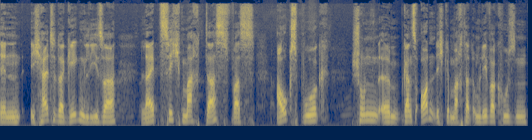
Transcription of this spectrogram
Denn ich halte dagegen, Lisa, Leipzig macht das, was Augsburg schon ähm, ganz ordentlich gemacht hat, um Leverkusen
